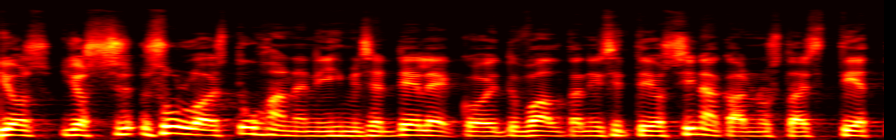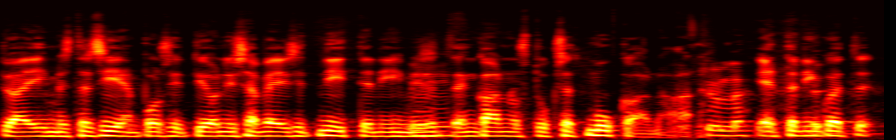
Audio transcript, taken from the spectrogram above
jos, jos sulla olisi tuhannen ihmisen delegoitu valta, niin sitten jos sinä kannustaisit tiettyä ihmistä siihen positioon, niin sä veisit niiden ihmisten mm-hmm. kannustukset mukanaan. Kyllä. Että niin kuin, että...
